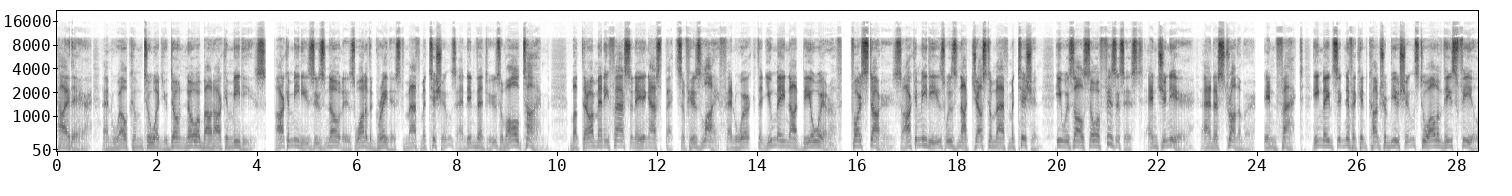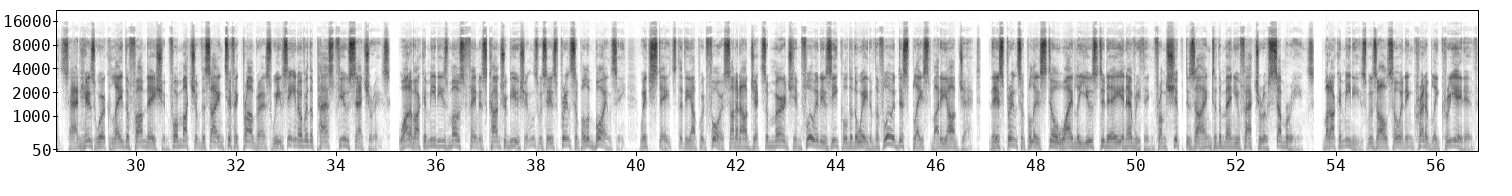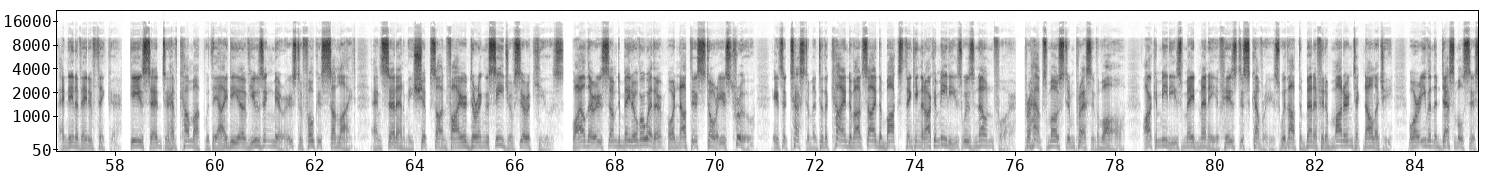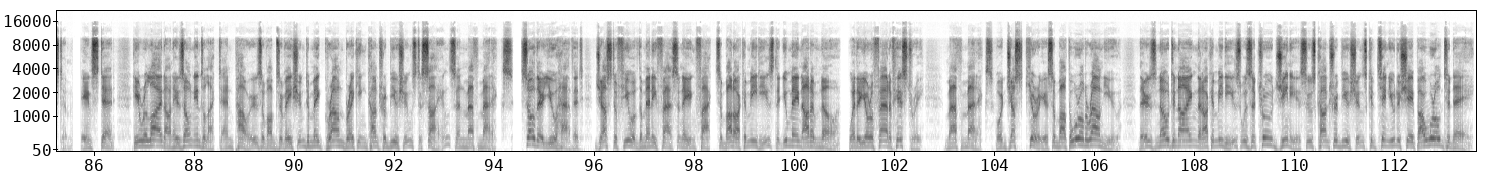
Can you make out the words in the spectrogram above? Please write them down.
Hi there, and welcome to What You Don't Know About Archimedes. Archimedes is known as one of the greatest mathematicians and inventors of all time, but there are many fascinating aspects of his life and work that you may not be aware of. For starters, Archimedes was not just a mathematician, he was also a physicist, engineer, and astronomer. In fact, he made significant contributions to all of these fields, and his work laid the foundation for much of the scientific progress we've seen over the past few centuries. One of Archimedes' most famous contributions was his principle of buoyancy, which states that the upward force on an object submerged in fluid is equal to the weight of the fluid displaced by the object. This principle is still widely used today in everything from ship design to the manufacture of submarines. But Archimedes was also an incredibly creative and innovative thinker. He is said to have come up with the idea of using mirrors to focus sunlight and set enemy ships on fire during the siege of Syracuse. While there is some debate over whether or not this story is true, it's a testament to the kind of outside the box thinking that Archimedes was known for. Perhaps most impressive of all, Archimedes made many of his discoveries without the benefit of modern technology or even the decimal system. Instead, he relied on his own intellect and powers of observation to make groundbreaking contributions to science and mathematics. So there you have it, just a few of the many fascinating facts about Archimedes that you may not have known. Whether you're a fan of history, mathematics, or just curious about the world around you, there's no denying that Archimedes was a true genius whose contributions continue to shape our world today.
